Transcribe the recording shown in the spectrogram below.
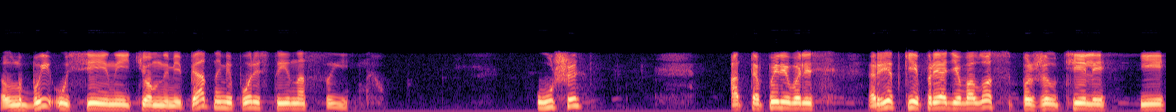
лбы, усеянные темными пятнами, пористые носы. Уши оттопыривались, редкие пряди волос пожелтели и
